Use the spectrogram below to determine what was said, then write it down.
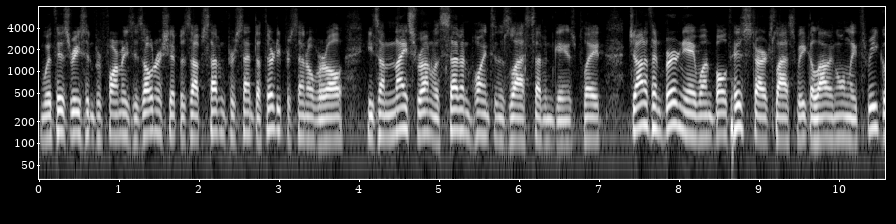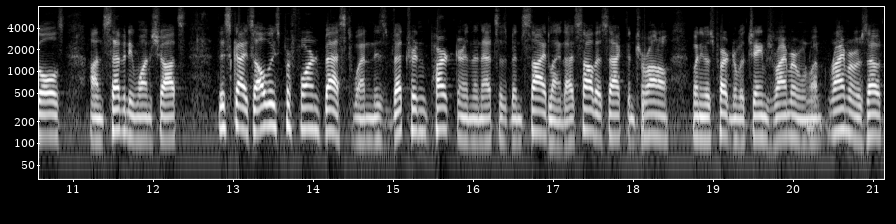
with his recent performance. His ownership is up 7% to 30% overall. He's on a nice run with seven points in his last seven games played. Jonathan Bernier won both his starts last week, allowing only three goals on 71 shots. This guy's always performed best when his veteran partner in the nets has been sidelined. I saw this act in Toronto when he was partnered with James Reimer. When Reimer was out,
